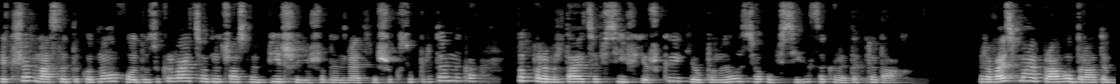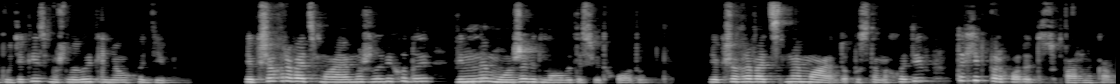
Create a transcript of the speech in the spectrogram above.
Якщо внаслідок одного ходу закривається одночасно більше, ніж один ряд фішок супротивника, то перевертаються всі фішки, які опинилися у всіх закритих рядах. Гравець має право обрати будь-який з можливих для нього ходів. Якщо гравець має можливі ходи, він не може відмовитись від ходу. Якщо гравець не має допустимих ходів, то хід переходить до суперника.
